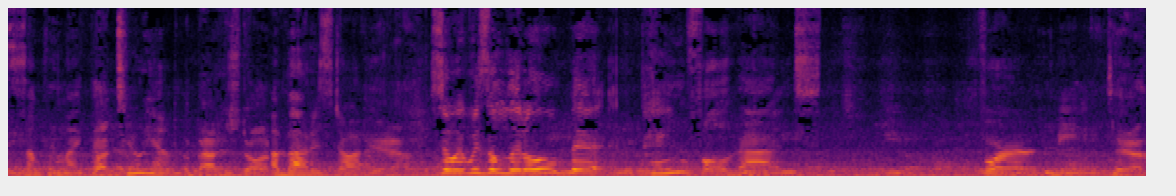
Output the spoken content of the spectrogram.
something like that to him About his daughter. about his daughter. Yeah. So it was a little bit painful that for me. To, Yeah,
